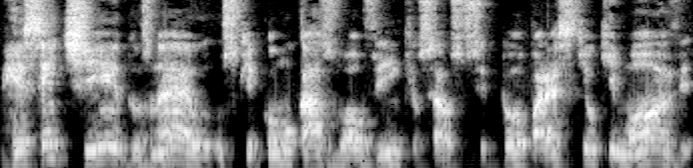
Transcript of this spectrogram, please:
ressentidos, né? Os que, como o caso do Alvin que o Celso citou, parece que o que move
